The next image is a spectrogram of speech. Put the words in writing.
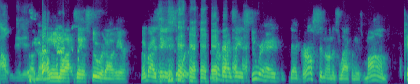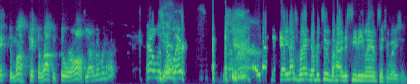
out, nigga. Oh no, he ain't no Isaiah Stewart out here. Remember Isaiah Stewart? Remember Isaiah Stewart had that girl sitting on his lap and his mom picked him up, picked her up, and threw her off. Y'all remember that? That was Yeah. hilarious. hey, that's rank number two behind the CeeDee Lamb situation.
